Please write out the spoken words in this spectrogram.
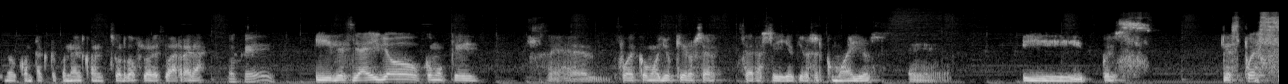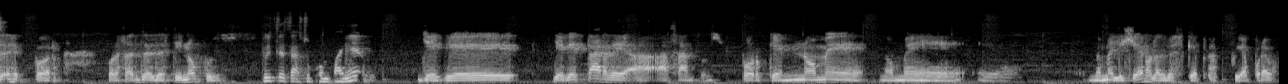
tengo, contacto con él, con el zurdo Flores Barrera. Ok. Y desde ahí yo como que eh, fue como yo quiero ser, ser así, yo quiero ser como ellos. Eh, y pues después, eh, por, por hacer del destino, pues... Fuiste a su compañero. Llegué, llegué tarde a, Santos porque no me, no me, no me eligieron las veces que fui a prueba.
